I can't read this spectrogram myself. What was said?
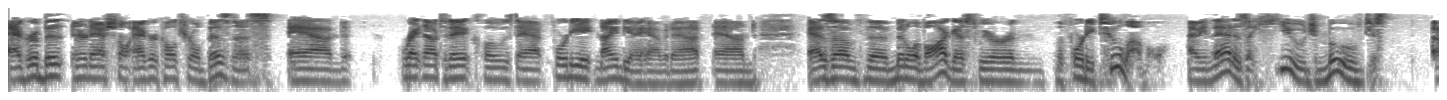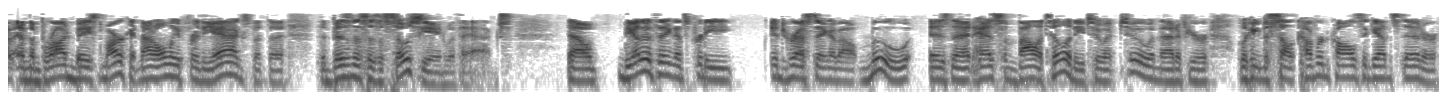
agribu- international agricultural business, and right now today it closed at 48.90. I have it at, and as of the middle of August, we were in the 42 level. I mean, that is a huge move just and the broad-based market, not only for the ags, but the, the businesses associated with ags. Now, the other thing that's pretty interesting about Moo is that it has some volatility to it too, and that if you're looking to sell covered calls against it or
